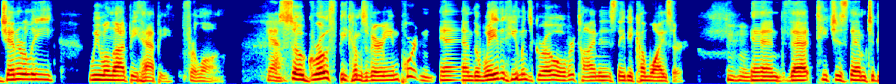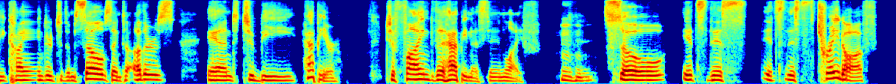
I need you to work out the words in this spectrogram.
generally we will not be happy for long. yeah So growth becomes very important. And the way that humans grow over time is they become wiser. Mhm. and that teaches them to be kinder to themselves and to others and to be happier to find the happiness in life Mhm. so it's this it's this trade-off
